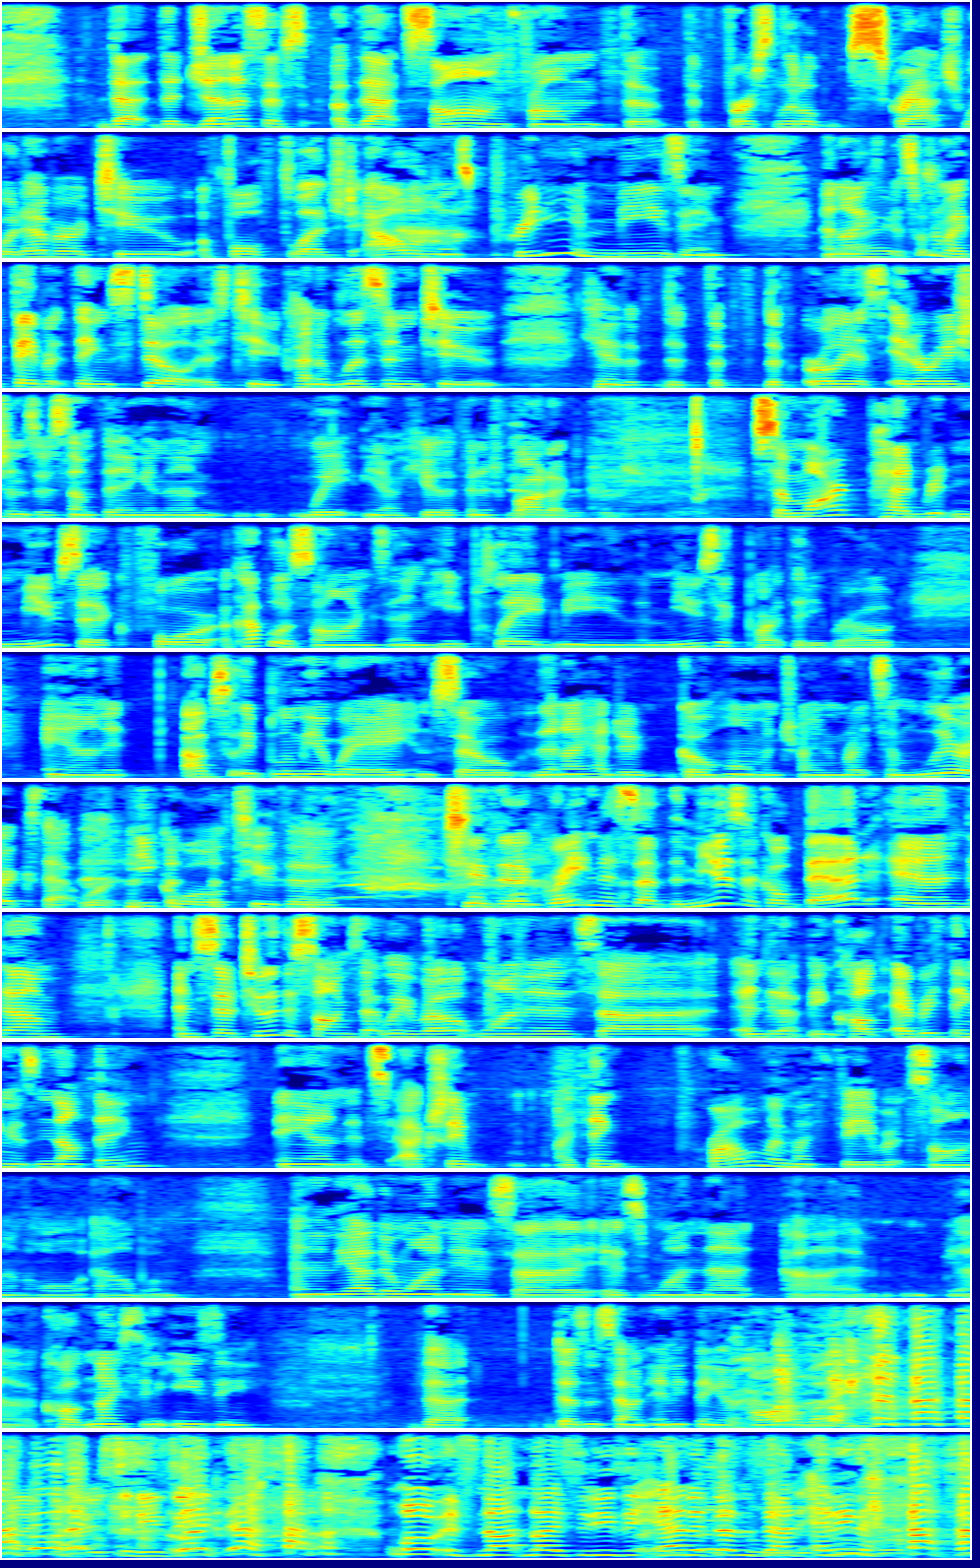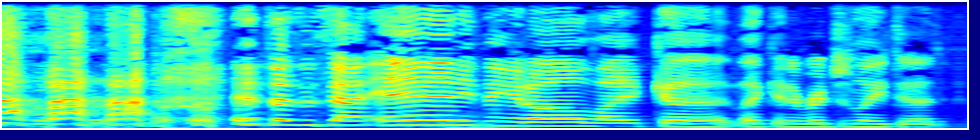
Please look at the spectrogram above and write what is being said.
that the genesis of that song from the, the first little scratch whatever to a full fledged album is pretty amazing, and I, it's one of my favorite things still is to kind of listen to you know the, the, the, the earliest iterations of something and then wait you know hear the finished product. So Mark had written music for a couple of songs, and he played me the music part that he wrote, and it absolutely blew me away. And so then I had to go home and try and write some lyrics that were equal to the to the greatness of the musical bed. And um, and so two of the songs that we wrote, one is uh, ended up being called "Everything Is Nothing," and it's actually I think probably my favorite song on the whole album. And then the other one is uh, is one that uh, uh, called "Nice and Easy," that doesn't sound anything at all like nice and easy. like. Well, it's not nice and easy, and it doesn't sound anything. it doesn't sound anything at all like uh, like it originally did.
